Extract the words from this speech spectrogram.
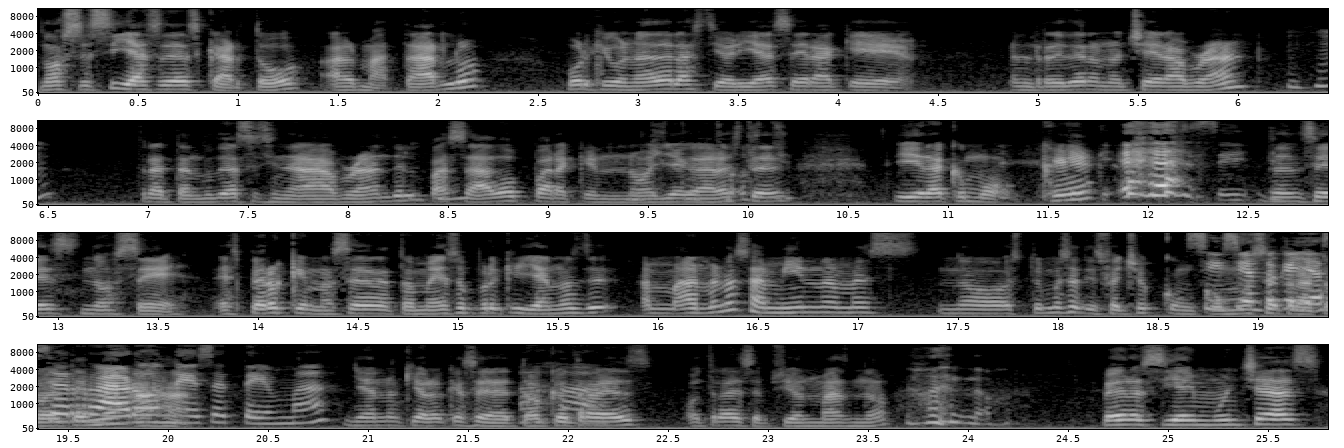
No sé si ya se descartó al matarlo, porque una de las teorías era que el rey de la noche era Bran, tratando de asesinar a Bran del pasado para que no llegara a este... Y era como, ¿qué? Entonces, no sé. Espero que no se retome eso porque ya no es al menos a mí no me no estoy muy satisfecho con sí, cómo siento que ya cerraron ese tema. Ya no quiero que se toque otra vez, otra decepción más, ¿no? no. Pero sí hay muchas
